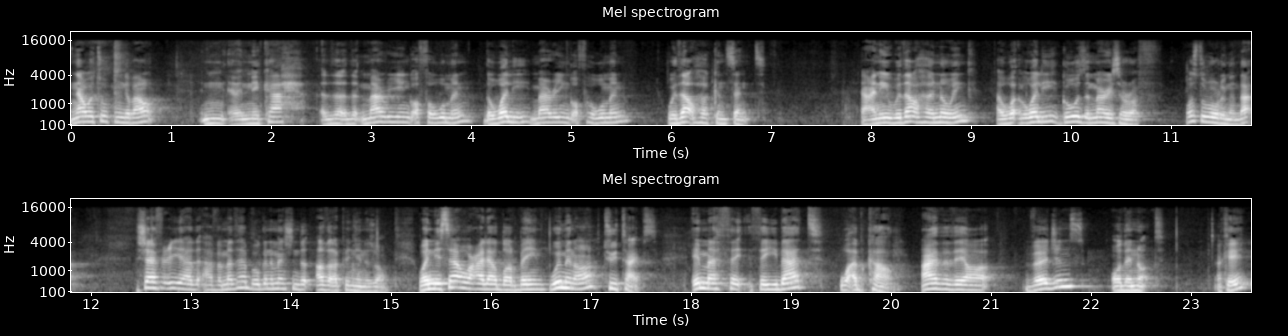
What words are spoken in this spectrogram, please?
Now we're talking about n- nikah, the, the marrying of a woman, the wali marrying of a woman without her consent. يعني without her knowing, a wa- wali goes and marries her off. What's the ruling on that? The Shafi'i have, have a madhab, we're going to mention the other opinion as well. وَالنِّسَاءُ عَلَى ضَرْبَيْن Women are two types. إما ث- ثيبات وأبكار. Either they are virgins or they're not. Okay?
